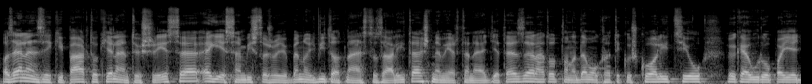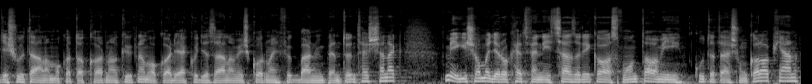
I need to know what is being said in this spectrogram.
az ellenzéki pártok jelentős része egészen biztos vagyok benne, hogy vitatná ezt az állítást, nem értene értene egyet ezzel. Hát ott van a demokratikus koalíció, ők Európai Egyesült Államokat akarnak, ők nem akarják, hogy az állam és kormányfők bármiben dönthessenek. Mégis a magyarok 74%-a azt mondta, ami kutatásunk alapján,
